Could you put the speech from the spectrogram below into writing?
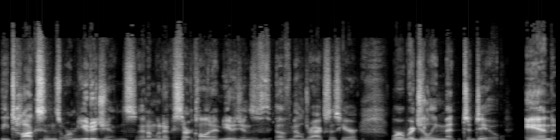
the toxins or mutagens, and I'm going to start calling it mutagens of Maldraxxus here, were originally meant to do. And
